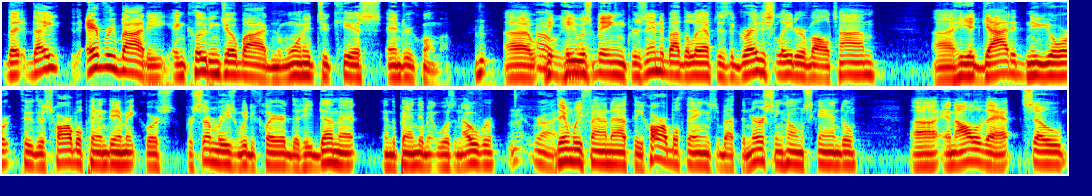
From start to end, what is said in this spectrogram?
they, they, everybody, including Joe Biden, wanted to kiss Andrew Cuomo. Uh, Oh, he, he was being presented by the left as the greatest leader of all time. Uh, he had guided New York through this horrible pandemic. Of course, for some reason, we declared that he'd done that and the pandemic wasn't over. Right. Then we found out the horrible things about the nursing home scandal uh, and all of that. So,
